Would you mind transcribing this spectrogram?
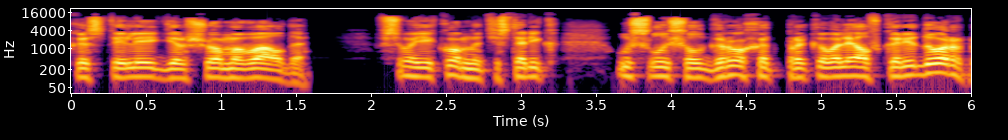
костылей Гершома Валда. В своей комнате старик услышал грохот, проковылял в коридор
